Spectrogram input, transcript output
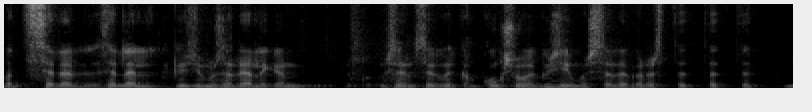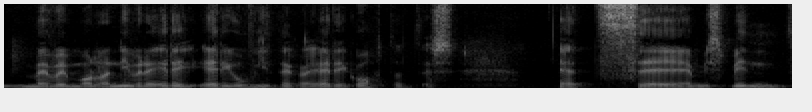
vot sellel, sellel küsimusel jällegi on, see on see konksuga küsimus, sellepärast et, et, et me võime olla nii eri, eri huvidega ja eri kohtades et see, mis mind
